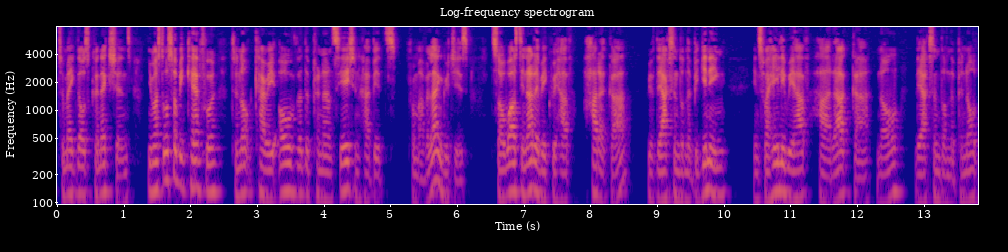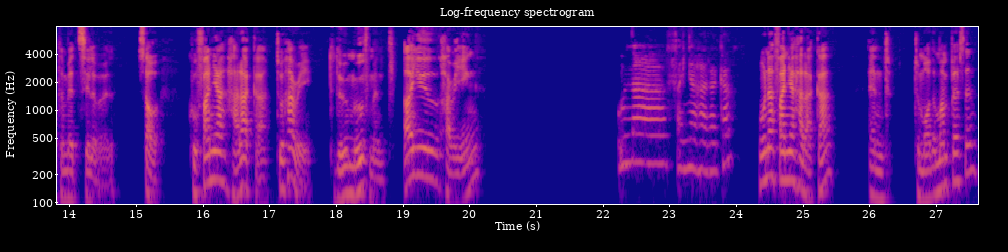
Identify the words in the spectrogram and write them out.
to make those connections, you must also be careful to not carry over the pronunciation habits from other languages. So whilst in Arabic we have haraka with the accent on the beginning, in Swahili we have haraka, no, the accent on the penultimate syllable. So, kufanya haraka, to hurry, to do movement. Are you hurrying? Unafanya haraka. Unafanya haraka? And to more than one person?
